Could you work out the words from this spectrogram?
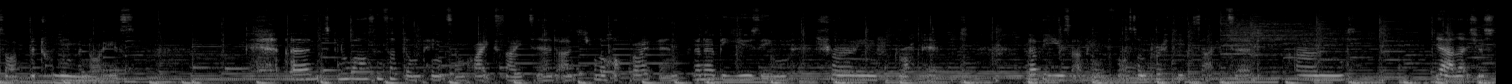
sort of between the noise. Um, it's been a while since I've done pink so I'm quite excited. I just want to hop right in. I'm to be using Shrine Drop It. Never used that pink before so I'm pretty excited. And yeah, let's just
